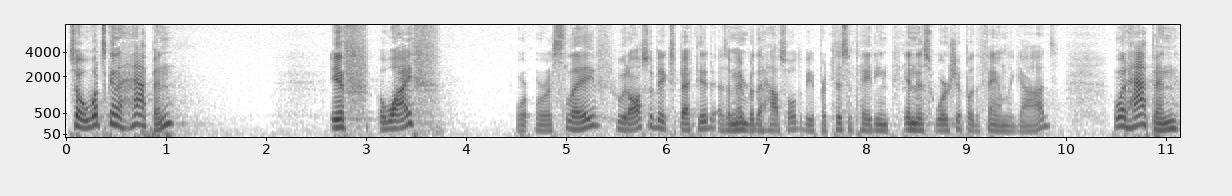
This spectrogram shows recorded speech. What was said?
So what's going to happen if a wife or, or, a slave, who would also be expected as a member of the household to be participating in this worship of the family gods, what would happen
